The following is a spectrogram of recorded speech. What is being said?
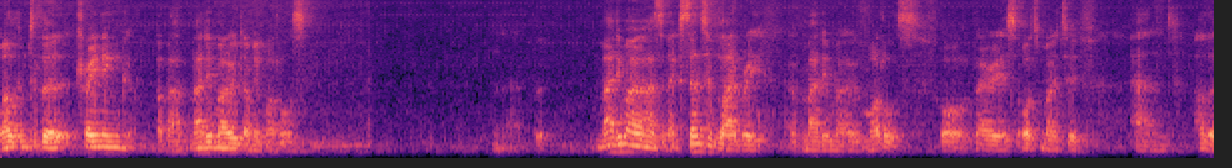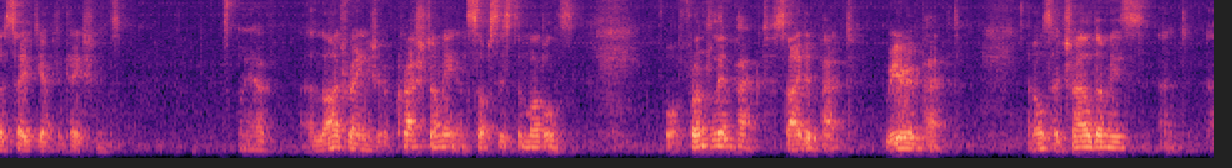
welcome to the training about MADYMO dummy models. MADYMO has an extensive library of MADYMO models for various automotive and other safety applications. We have a large range of crash dummy and subsystem models for frontal impact, side impact, rear impact, and also child dummies and uh,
